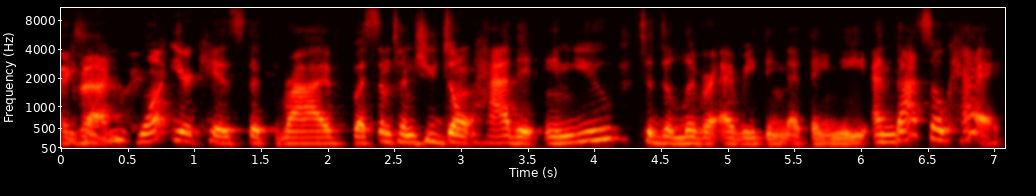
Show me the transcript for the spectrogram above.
Exactly. You want your kids to thrive, but sometimes you don't have it in you to deliver everything that they need. And that's okay.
